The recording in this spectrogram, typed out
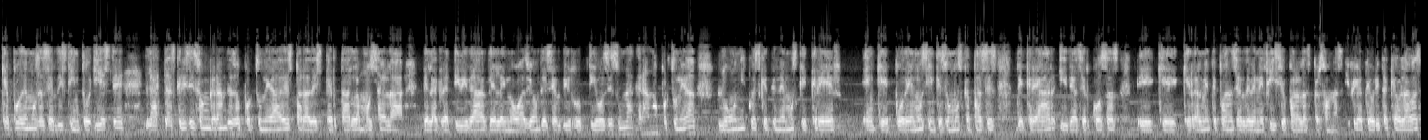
qué podemos hacer distinto. Y este, la, las crisis son grandes oportunidades para despertar la musa de la, de la creatividad, de la innovación, de ser disruptivos. Es una gran oportunidad. Lo único es que tenemos que creer en que podemos y en que somos capaces de crear y de hacer cosas eh, que, que realmente puedan ser de beneficio para las personas. Y fíjate, ahorita que hablabas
